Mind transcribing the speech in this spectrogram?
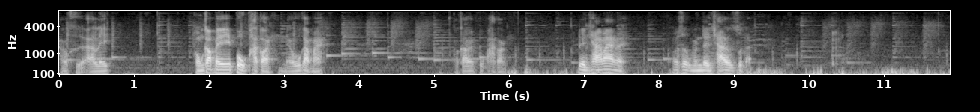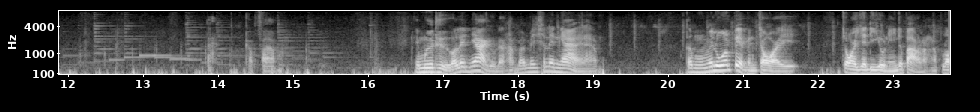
เขาคืออเล็ก ผมกลับไปปลูกผักก่อน เดี๋ยวผมกลับมาผมกลับไปปลูกผักก่อน เดินช้ามากเลย รู้สึกมันเดินช้าสุดๆอะไปกลับฟาร์มในมือถือก็เล่นยากอยู่นะครับ มันไม่ใช่เล่นง่ายนะครับ แต่ผมไม่รู้ว่ามันเปลี่ยนเป็นจอย จอยจะดีกว่านี้หรือเปล่านะครับ รอ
